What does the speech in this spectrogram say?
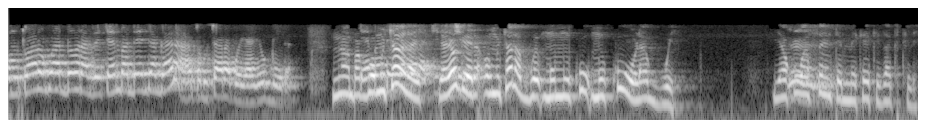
omutwalo gwa dola nze kyembadde njagala ati omukyala gwe yayogera. Ŋŋamba gwe omukyala yayogera omukyala gwe mu muku- mukuwola gwe yakuwa Mm. sente mmeka exactly?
